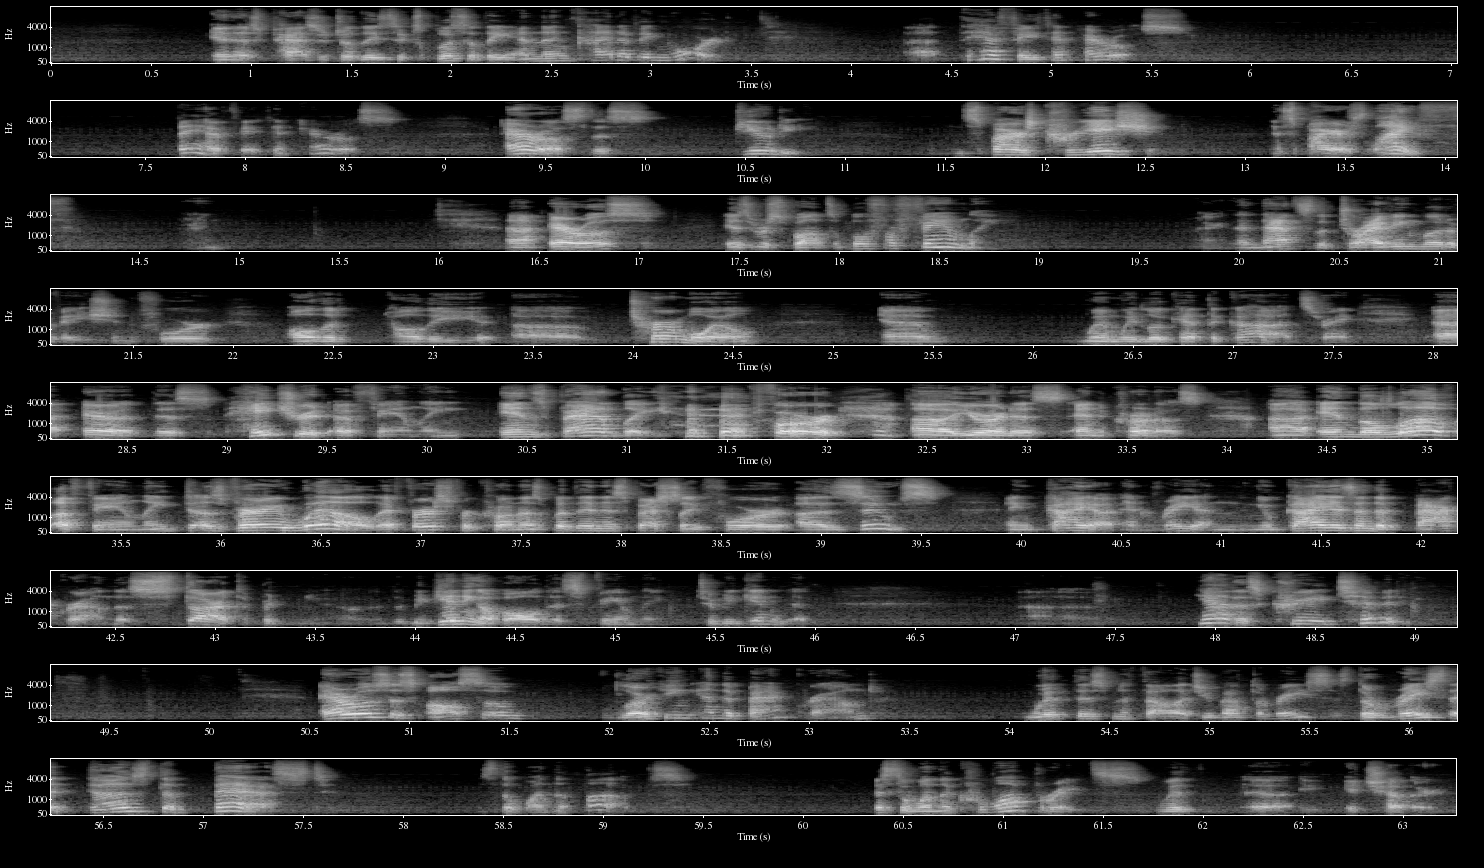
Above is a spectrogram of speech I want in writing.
in this passage, at least explicitly, and then kind of ignored. Uh, they have faith in Eros. They have faith in Eros. Eros, this beauty, inspires creation, inspires life. Uh, Eros is responsible for family, right? and that's the driving motivation for all the all the uh, turmoil uh, when we look at the gods, right? Uh, this hatred of family ends badly for uh, Uranus and Kronos. Uh, and the love of family does very well, at first for Kronos, but then especially for uh, Zeus and Gaia and Rhea. And you know, Gaia's in the background, the start, the, the beginning of all this family to begin with. Uh, yeah, this creativity. Eros is also lurking in the background with this mythology about the races. The race that does the best is the one that loves. It's the one that cooperates with uh, each other.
